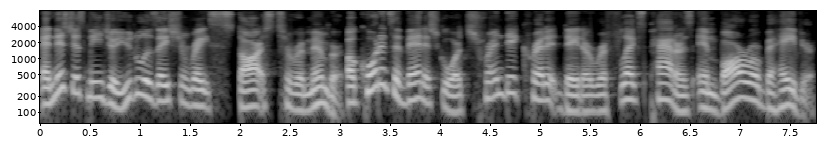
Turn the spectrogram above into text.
And this just means your utilization rate starts to remember. According to VantageScore, trended credit data reflects patterns in borrower behavior.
